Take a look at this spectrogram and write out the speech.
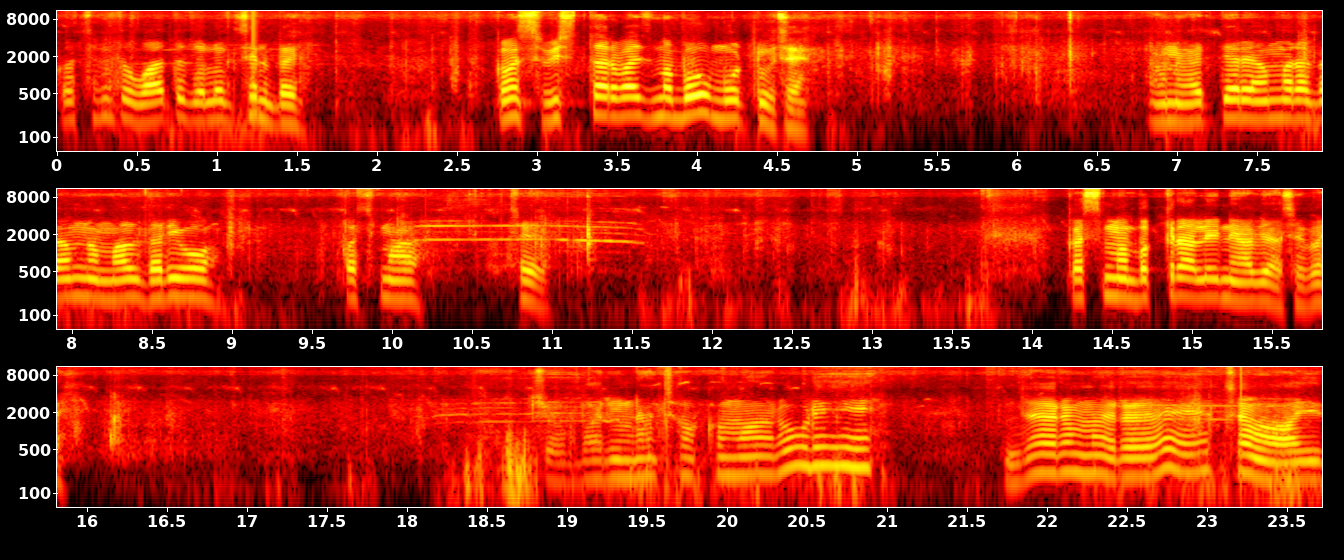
કચ્છની તો વાત જ અલગ છે ને ભાઈ. કચ્છ વિસ્તાર વાઇઝમાં બહુ મોટું છે. અને અત્યારે અમારા ગામના માલધારીઓ કચ્છમાં છે. કચ્છમાં બકરા લઈને આવ્યા છે ભાઈ. ચોબારીના ચોકમાં રોડે ઝરમર ચાય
